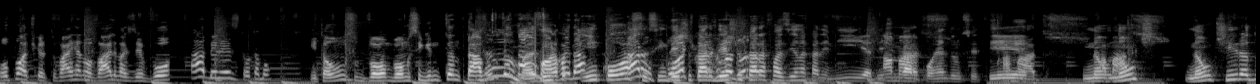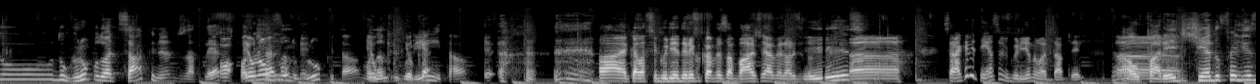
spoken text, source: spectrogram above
Ô Potker, tu vai renovar? Ele vai dizer: Vou. Ah, beleza, então tá bom. Então vamos, vamos seguindo tentar. Vamos Não, tentar, enco- vai dar. encosta, Cara, assim, deixa o cara, deixa o cara fazer na academia, deixa o cara Amados. correndo no CT. Amados. Não, amados. não, não tira do, do grupo do WhatsApp, né? Dos atletas. Ó, Pode eu não vou- no grupo e tal, eu- mandando eu figurinha e tal. Ah, aquela figurinha dele com a cabeça baixa é a melhor de todas. Isso. Ah, Será que ele tem essa figurinha no WhatsApp dele? Ah, o parede tinha do Feliz,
